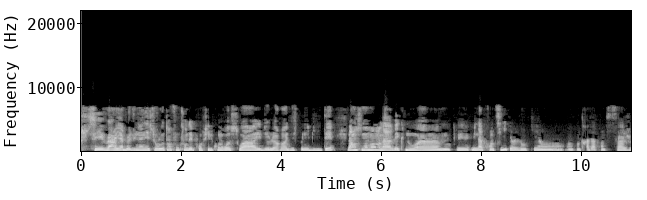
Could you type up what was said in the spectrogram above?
c'est variable d'une année sur l'autre en fonction des profils qu'on reçoit et de leur euh, disponibilité. Là, en ce moment, on a avec nous une, apprentie donc qui est en, contrat d'apprentissage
